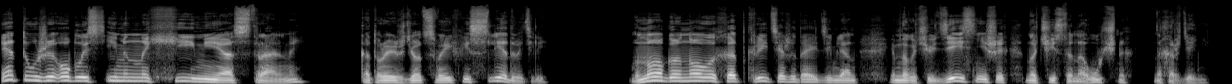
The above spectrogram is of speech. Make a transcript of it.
Это уже область именно химии астральной, которая ждет своих исследователей. Много новых открытий ожидает землян и много чудеснейших, но чисто научных нахождений.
